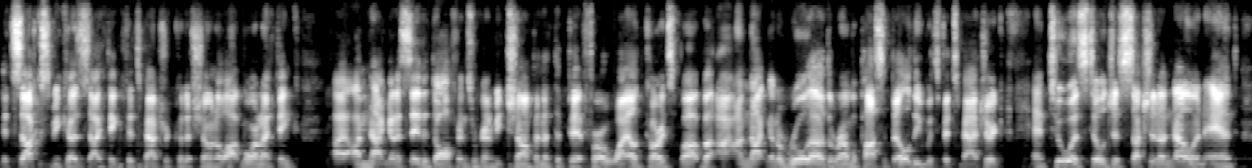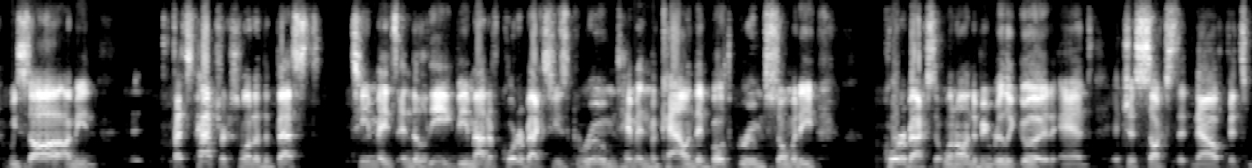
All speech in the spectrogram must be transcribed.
it sucks because I think Fitzpatrick could have shown a lot more. And I think I, am not going to say the Dolphins were going to be chomping at the bit for a wild card spot, but I, am not going to rule out the realm of possibility with Fitzpatrick. And Tua is still just such an unknown. And we saw, I mean, Fitzpatrick's one of the best teammates in the league. The amount of quarterbacks he's groomed, him and McCown, they both groomed so many quarterbacks that went on to be really good, and it just sucks that now Fitz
